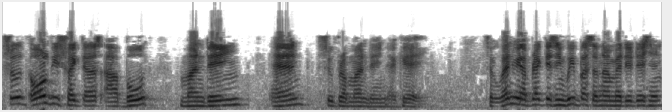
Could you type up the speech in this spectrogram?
So all these factors are both mundane and supramundane again. So when we are practicing vipassana meditation,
